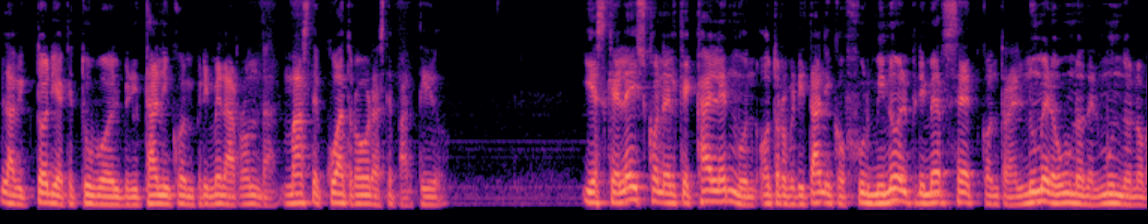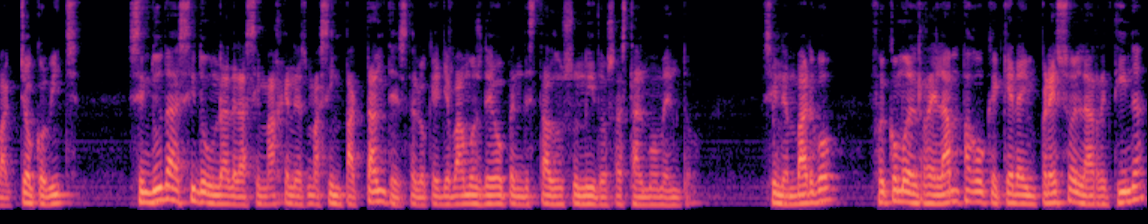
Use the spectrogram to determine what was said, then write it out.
la victoria que tuvo el británico en primera ronda, más de cuatro horas de partido. Y es que el ace con el que Kyle Edmund, otro británico, fulminó el primer set contra el número uno del mundo Novak Djokovic, sin duda ha sido una de las imágenes más impactantes de lo que llevamos de Open de Estados Unidos hasta el momento. Sin embargo, fue como el relámpago que queda impreso en la retina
